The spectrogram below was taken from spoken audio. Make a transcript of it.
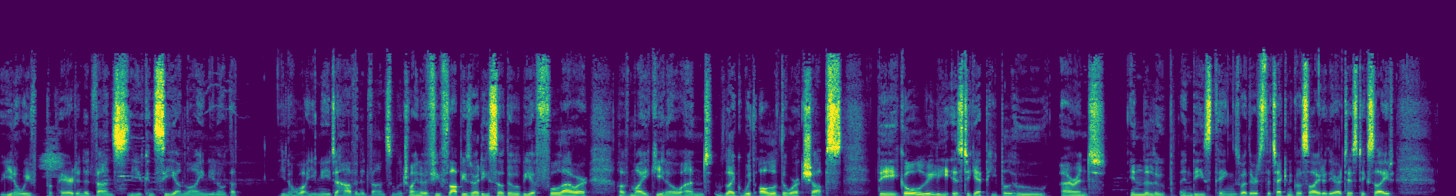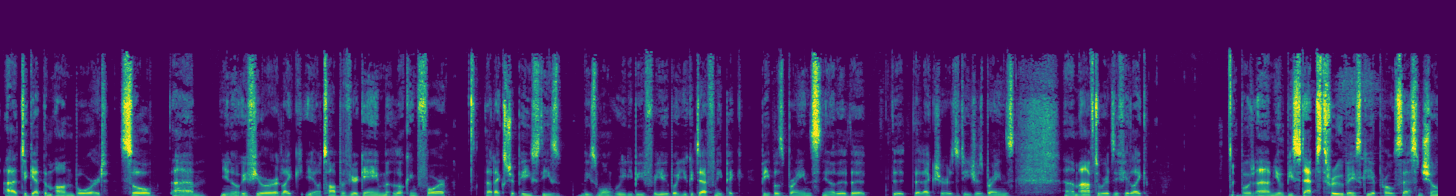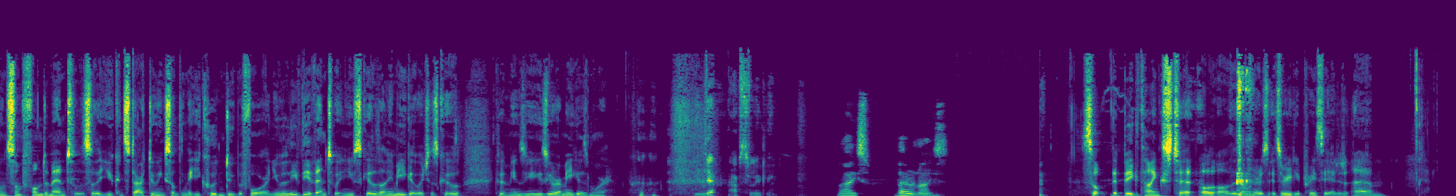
you know, we've prepared in advance. You can see online, you know, that, you know, what you need to have in advance. And we'll try and have a few floppies ready. So there will be a full hour of Mike, you know, and like with all of the workshops, the goal really is to get people who aren't in the loop in these things, whether it's the technical side or the artistic side, uh, to get them on board. So, um, you know, if you're like, you know, top of your game looking for that extra piece, these these won't really be for you, but you could definitely pick people's brains, you know, the the the, the lecturers, the teachers' brains um, afterwards, if you like. But um, you'll be stepped through basically a process and shown some fundamentals so that you can start doing something that you couldn't do before, and you will leave the event with new skills on Amiga, which is cool because it means you use your Amigas more. Yeah, absolutely. Nice. Very nice. So a big thanks to all, all the donors. It's really appreciated. Um,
